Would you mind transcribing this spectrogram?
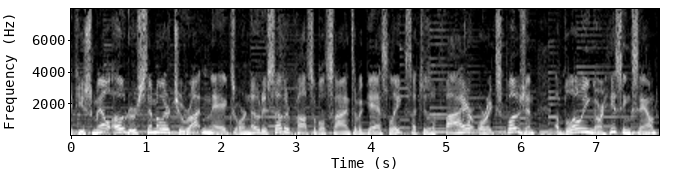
If you smell odors similar to rotten eggs or notice other possible signs of a gas leak, such as a fire or explosion, a blowing or hissing sound,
